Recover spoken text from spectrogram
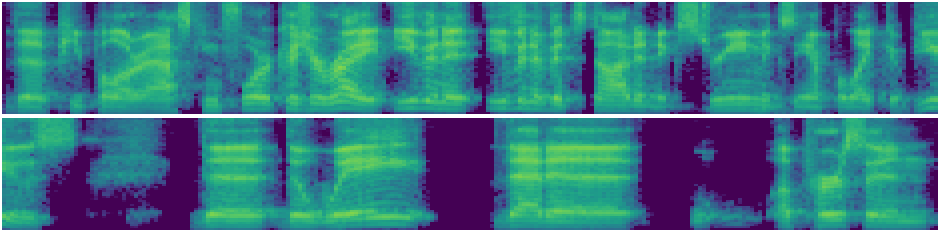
the people are asking for because you're right even it, even if it's not an extreme example like abuse the the way that a a person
